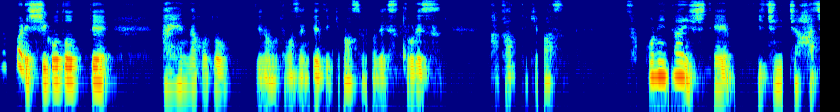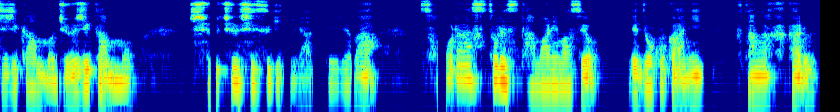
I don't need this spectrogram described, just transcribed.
やっぱり仕事って大変なことっていうのも当然出てきますので、ストレスかかってきます。そこに対して、1日8時間も10時間も集中しすぎてやっていれば、そりゃストレス溜まりますよ。で、どこかに負担がかかる。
